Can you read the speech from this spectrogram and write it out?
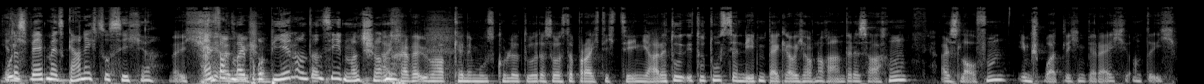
Ja, das wäre mir jetzt gar nicht so sicher. Na, ich, Einfach also mal probieren und dann sieht man es schon. Na, ich habe ja überhaupt keine Muskulatur oder sowas, da bräuchte ich zehn Jahre. Du, du tust ja nebenbei, glaube ich, auch noch andere Sachen als Laufen im sportlichen Bereich und ich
